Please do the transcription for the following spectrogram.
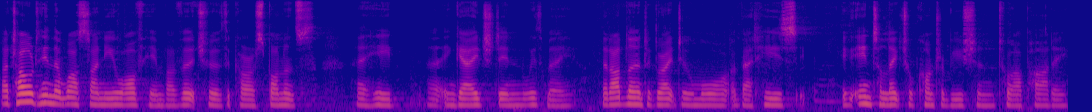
I told him that whilst I knew of him by virtue of the correspondence uh, he uh, engaged in with me, that I'd learnt a great deal more about his intellectual contribution to our party.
